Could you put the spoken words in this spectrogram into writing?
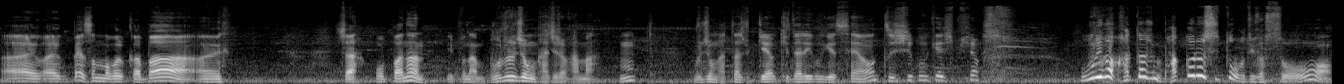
아이고 아이고 뺏어 먹을까봐 아이고. 자 오빠는 이쁘나 물을 좀 가지러 가마 응? 물 좀 갖다 줄게요. 기다리고 계세요. 드시고 계십시오. 우리가 갖다 준 밥그릇이 또 어디 갔어?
